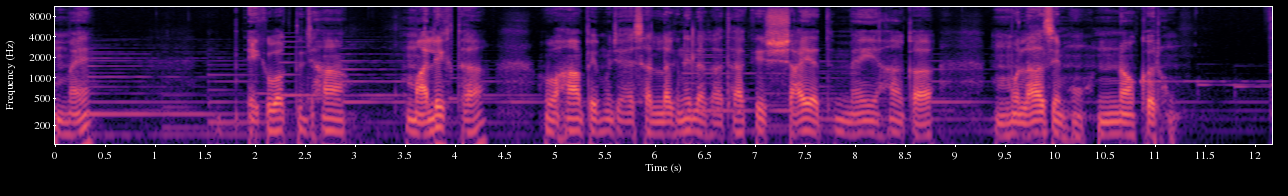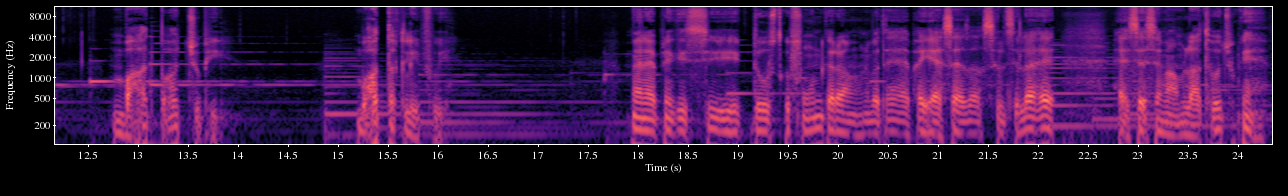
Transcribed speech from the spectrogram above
मैं एक वक्त जहाँ मालिक था, वहाँ पे मुझे ऐसा लगने लगा था कि शायद मैं यहाँ का मुलाजिम हूँ, नौकर हूँ। बात बहुत चुभी, बहुत तकलीफ़ हुई। मैंने अपने किसी एक दोस्त को फ़ोन करा, उन्होंने बताया भाई ऐसा ऐसा सिलसिला है ऐसे ऐसे मामला हो चुके हैं।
